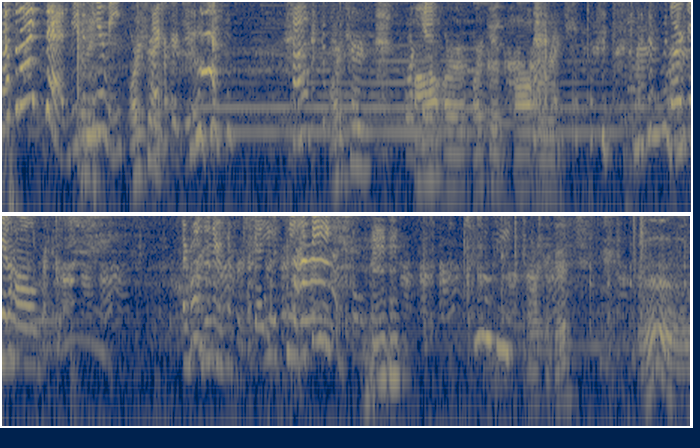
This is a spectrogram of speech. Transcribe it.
That's what I said. You didn't hear me. Orchard. I heard you. huh? Orchard. Orchid. Hall or orchid hall or wrench. What is everyone Orchid Hall Ranch. Everyone's in there except for. I got you a sneaky peek. Scooby. I like that good. Ooh.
